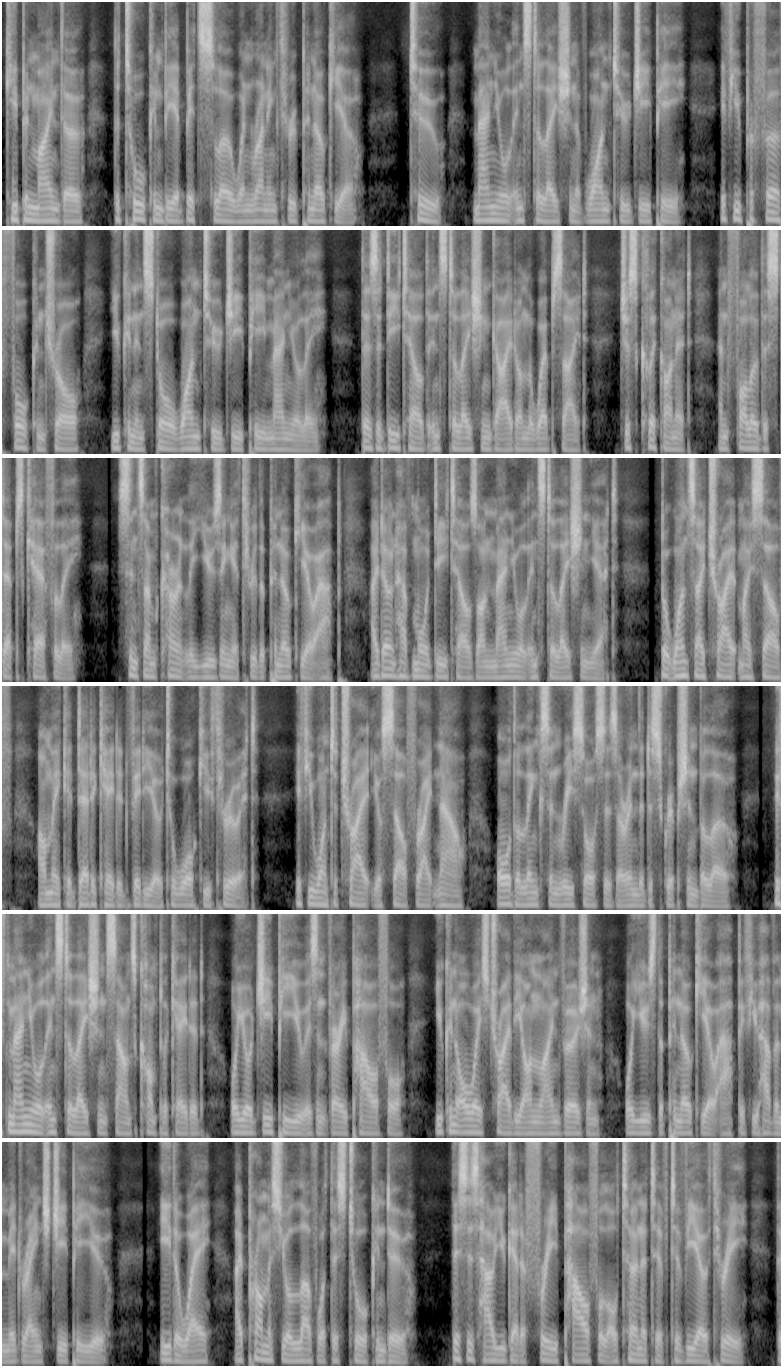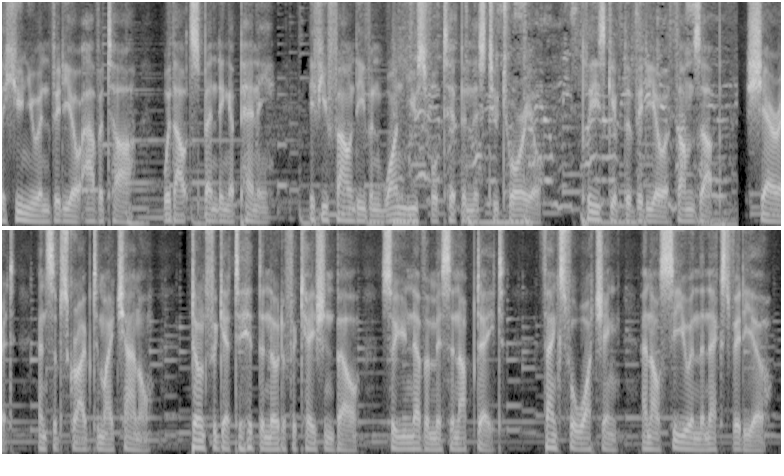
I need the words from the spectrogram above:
Keep in mind though, the tool can be a bit slow when running through Pinokio. 2. Manual installation of Wan2GP. If you prefer full control, you can install Wan2GP manually. There's a detailed installation guide on the website. Just click on it and follow the steps carefully. Since I'm currently using it through the Pinokio app, I don't have more details on manual installation yet. But once I try it myself, I'll make a dedicated video to walk you through it. If you want to try it yourself right now, all the links and resources are in the description below. If manual installation sounds complicated or your GPU isn't very powerful, you can always try the online version or use the Pinokio app if you have a mid-range GPU. Either way, I promise you'll love what this tool can do. This is how you get a free, powerful alternative to Veo 3, the Hunyuan Video Avatar, without spending a penny. If you found even one useful tip in this tutorial, please give the video a thumbs up, share it, and subscribe to my channel. Don't forget to hit the notification bell so you never miss an update. Thanks for watching, and I'll see you in the next video.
